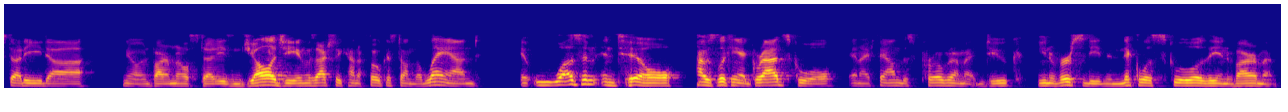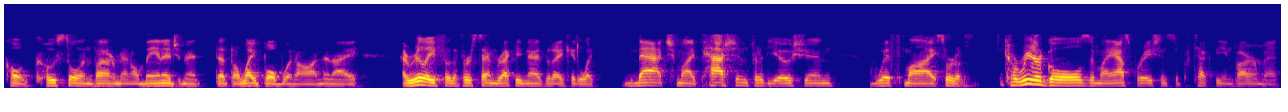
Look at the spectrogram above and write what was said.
studied uh, you know, environmental studies and geology and was actually kind of focused on the land it wasn't until I was looking at grad school and I found this program at Duke University, the Nicholas School of the Environment called Coastal Environmental Management that the light bulb went on. And I, I really for the first time recognized that I could like match my passion for the ocean with my sort of career goals and my aspirations to protect the environment.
